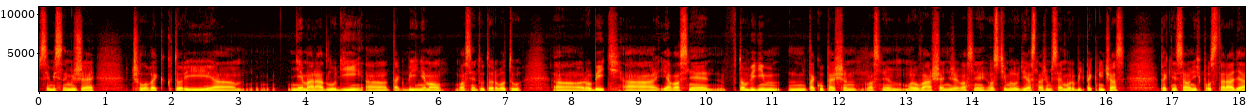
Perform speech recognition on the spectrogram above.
si myslím, že človek, ktorý nemá rád ľudí, tak by nemal vlastne túto robotu robiť. A ja vlastne v tom vidím takú passion, vlastne moju vášeň, že vlastne hostím ľudí a snažím sa im urobiť pekný čas pekne sa o nich postarať a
